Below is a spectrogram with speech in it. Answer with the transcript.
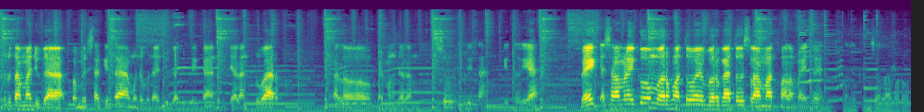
terutama juga pemirsa kita mudah-mudahan juga diberikan jalan keluar kalau memang dalam kesulitan gitu ya. Baik, assalamualaikum warahmatullahi wabarakatuh. Selamat malam Pak Itu. Waalaikumsalam warahmatullahi wabarakatuh.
